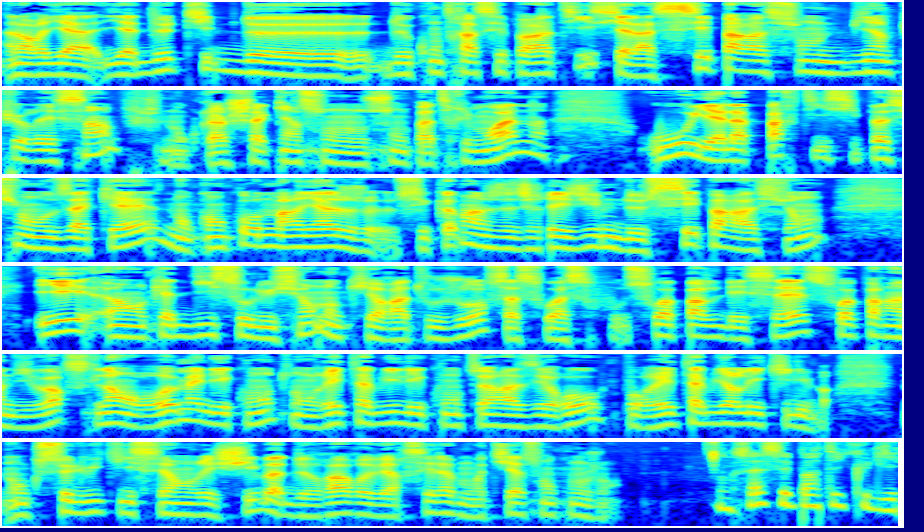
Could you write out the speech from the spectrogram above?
Alors il y, a, il y a deux types de, de, contrats séparatistes. Il y a la séparation de biens purs simple, donc là chacun son, son patrimoine, où il y a la participation aux acquets. Donc en cours de mariage, c'est comme un régime de séparation. Et en cas de dissolution, donc il y aura toujours, ça soit soit par le décès, soit par un divorce. Là, on remet les comptes, on rétablit les compteurs à zéro pour rétablir l'équilibre. Donc celui qui s'est enrichi bah, devra reverser la moitié à son conjoint. Donc ça, c'est particulier.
